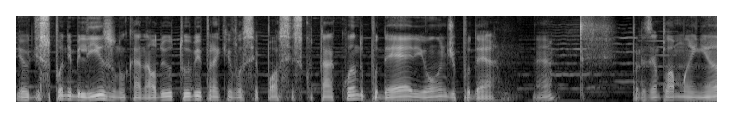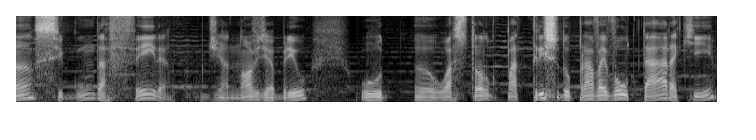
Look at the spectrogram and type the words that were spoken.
eu disponibilizo no canal do YouTube para que você possa escutar quando puder e onde puder. Né? Por exemplo, amanhã, segunda-feira, dia 9 de abril, o, o astrólogo Patrício Duprá vai voltar aqui.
